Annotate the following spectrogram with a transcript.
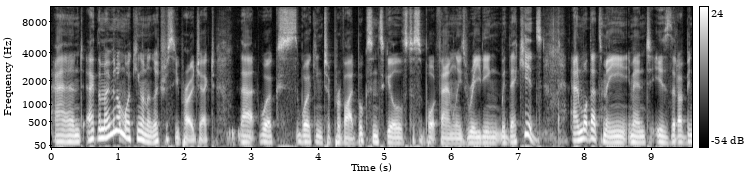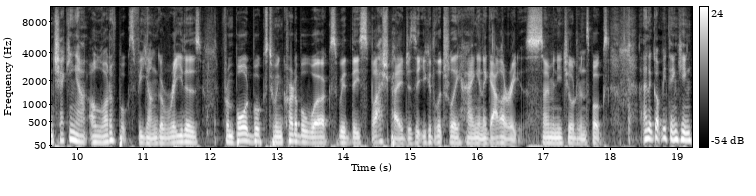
And at the moment, I'm working on a literacy project that works working to provide books and skills to support families reading with their kids. And what that's me meant is that I've been checking out a lot of books for younger readers, from board books to incredible works with these splash pages that you could literally hang in a gallery. So many children's books. And it got me thinking,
